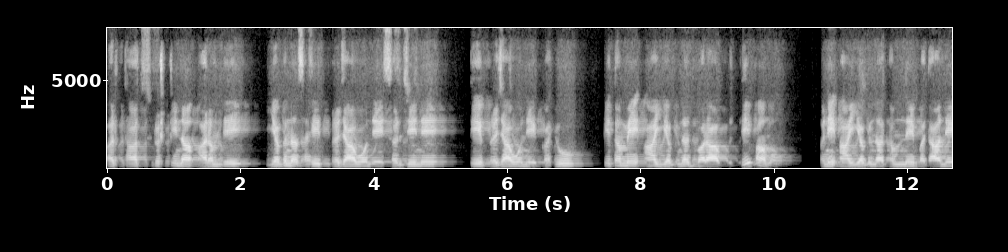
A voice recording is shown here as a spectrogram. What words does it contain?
અર્થાત સૃષ્ટિના આરંભે યજ્ઞ સહિત પ્રજાઓને સર્જીને તે પ્રજાઓને કહ્યું કે તમે આ યજ્ઞ દ્વારા વૃદ્ધિ પામો અને આ યજ્ઞ તમને બધાને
